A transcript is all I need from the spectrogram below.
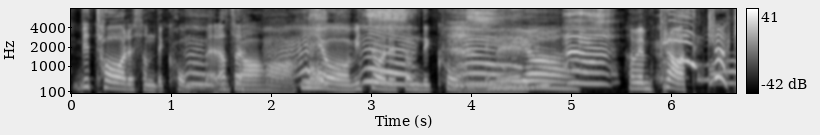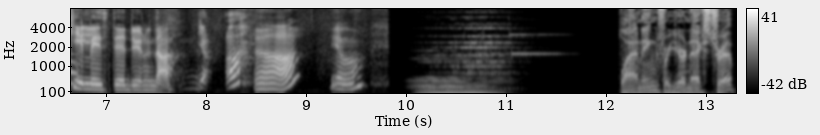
vi tar det som det kommer. Alltså, Ja. ja, vi tar det som det kommer. Ja. Har vi en pratglad kille i studion idag? Ja. Ja. ja. Planning for your next trip?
